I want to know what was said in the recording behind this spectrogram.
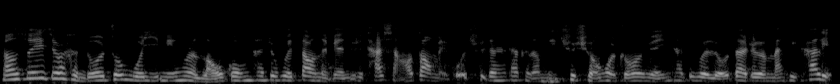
然后所以就是很多中国移民或者劳工，他就会到那边，就是他想要到美国去，但是他可能没去成或者种种原因，他就会留在这个 Mexicali。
